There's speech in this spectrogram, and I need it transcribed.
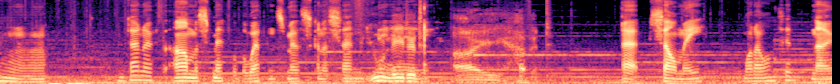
Hmm. I don't know if the armor smith or the weaponsmith's gonna send You me. need it. I have it. Uh, sell me what I wanted? No.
